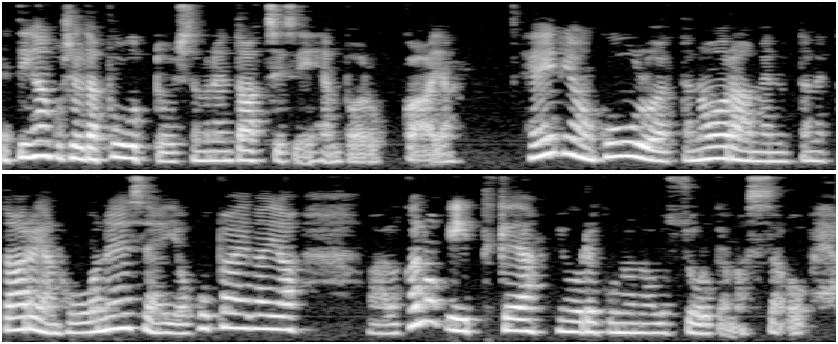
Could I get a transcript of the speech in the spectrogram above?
Että ihan kuin siltä puuttuisi semmoinen tatsi siihen porukkaan. Ja Heidi on kuullut, että Noora on mennyt tänne Tarjan huoneeseen joku päivä ja alkanut itkeä juuri kun on ollut sulkemassa ovea.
